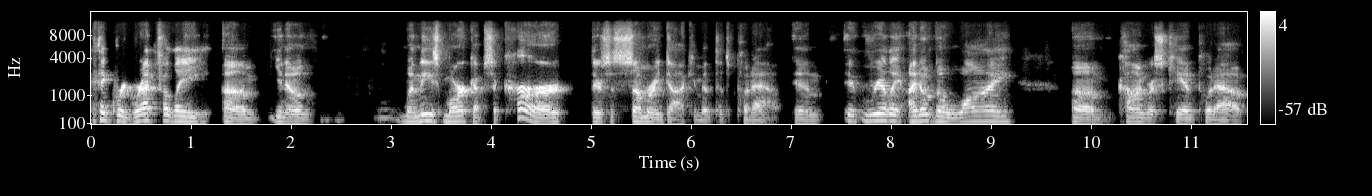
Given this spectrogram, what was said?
I think regretfully, um, you know, when these markups occur, there's a summary document that's put out, and it really I don't know why um, Congress can't put out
